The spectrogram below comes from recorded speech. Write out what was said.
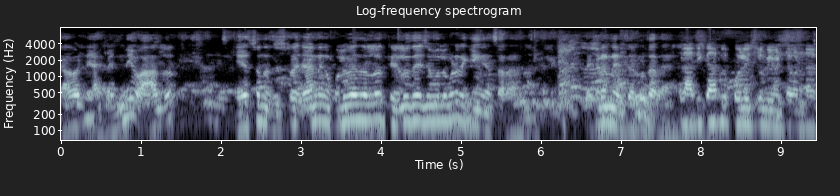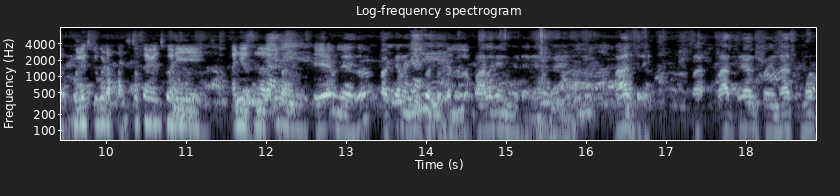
కాబట్టి అవన్నీ వాళ్ళు చేస్తున్న దుష్ప్రచారం పులివెందుల్లో తెలుగుదేశంలో కూడా రిగ్గింగ్ చేస్తారా? ఎక్కడన్నా జరుగుతుందా అధికారులు పోలీసులు మీ వెంట ఉన్నారు పోలీసులు కూడా పచ్చతో వేసుకొని పనిచేస్తున్నారని వాళ్ళు ఏం లేదు. పక్కన ఈ పట్టు పిల్లలు పాలగంగి రాత్రి రా- రాత్రి కాకపోయిన రాత్రి మూడు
